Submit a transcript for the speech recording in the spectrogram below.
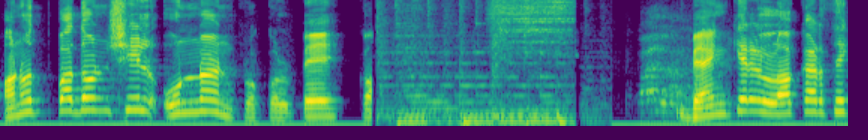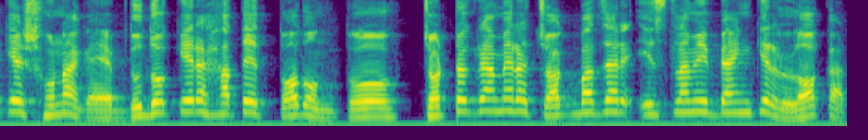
অনুৎপাদনশীল উন্নয়ন প্রকল্পে। ব্যাংকের লকার থেকে সোনা গায়েব দুদকের হাতে তদন্ত। চট্টগ্রামের চকবাজার ইসলামী ব্যাংকের লকার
